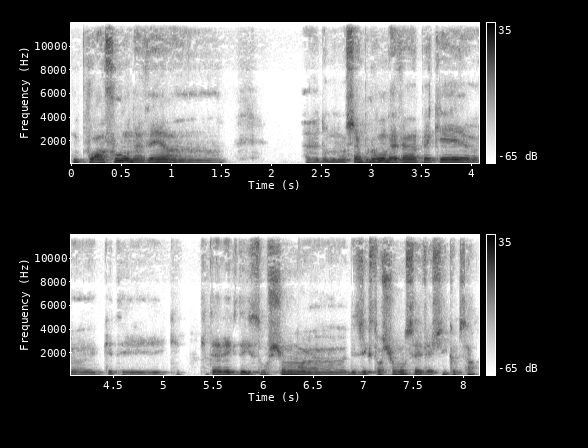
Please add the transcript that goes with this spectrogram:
Donc pour info, on avait un, dans mon ancien boulot, on avait un paquet qui, était, qui, était, avec des extensions, des extensions CFFI comme ça.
